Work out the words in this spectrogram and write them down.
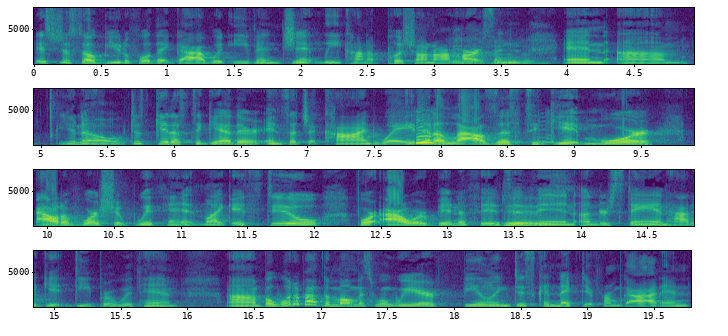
it's just so beautiful that God would even gently kind of push on our hearts mm-hmm. and and um you know, just get us together in such a kind way that allows us to get more out of worship with Him. Like it's still for our benefit it to is. then understand how to get deeper with Him. Um, but what about the moments when we're feeling disconnected from God and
